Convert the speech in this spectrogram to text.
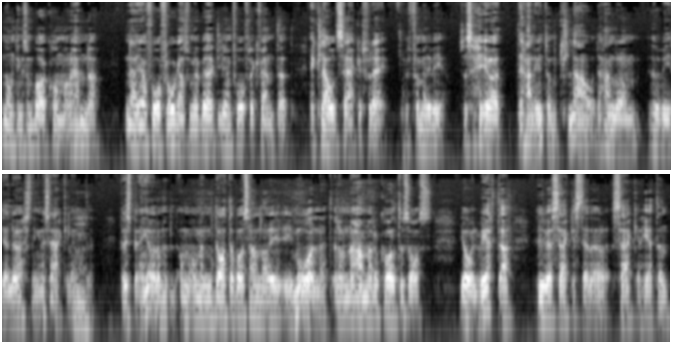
någonting som bara kommer att hända. När jag får frågan som jag verkligen får frekvent att är cloud säkert för dig? För Medivir? Så säger jag att det handlar ju inte om cloud, det handlar om huruvida lösningen är säker eller inte. För det spelar ingen roll om, om, om en databas hamnar i, i molnet eller om den hamnar lokalt hos oss. Jag vill veta hur jag säkerställer säkerheten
